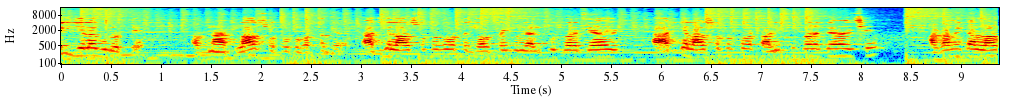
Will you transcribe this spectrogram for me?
এই জেলাগুলোতে আপনার লাল সতর্কবার্তা দেওয়া হয়েছে। আজকে লাল সতর্কবার্তা জলপাইগুড়ি, আলিপুরদুয়ারে দেওয়া হয়েছে আজকে লাল সতর্কবার্তা আলিপুরদুয়ারে দেওয়া হয়েছে, আগামীকাল লাল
